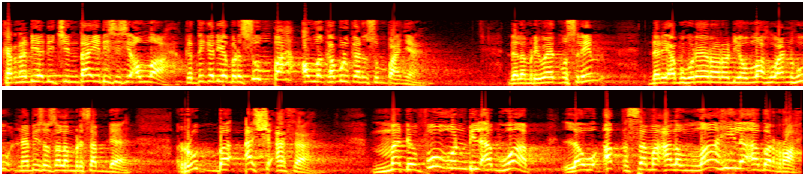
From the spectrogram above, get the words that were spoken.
Karena dia dicintai di sisi Allah. Ketika dia bersumpah Allah kabulkan sumpahnya. Dalam riwayat Muslim dari Abu Hurairah radhiyallahu anhu Nabi SAW bersabda rubba ash'atha madfu'un bil abwab lau aqsama 'ala Allah la abarrah.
